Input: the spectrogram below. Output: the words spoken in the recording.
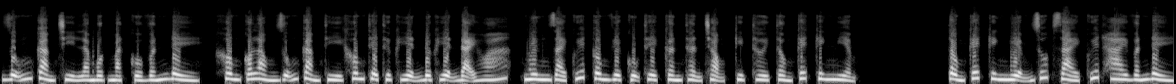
Dũng cảm chỉ là một mặt của vấn đề, không có lòng dũng cảm thì không thể thực hiện được hiện đại hóa, nhưng giải quyết công việc cụ thể cần thận trọng kịp thời tổng kết kinh nghiệm. Tổng kết kinh nghiệm giúp giải quyết hai vấn đề.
